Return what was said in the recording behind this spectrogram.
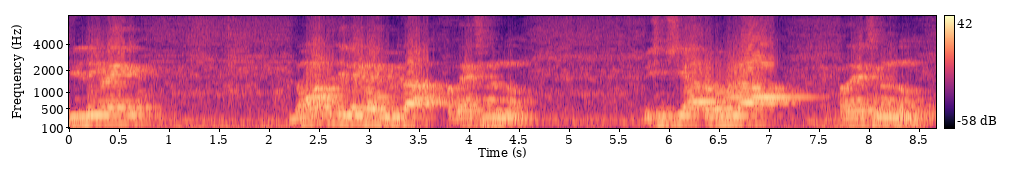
ജില്ലയുടെ നോർത്ത് ജില്ലയുടെ വിവിധ പ്രദേശങ്ങളിൽ നിന്നും വിശിഷ്യ തൊടുപുഴ പ്രദേശങ്ങളിൽ നിന്നും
